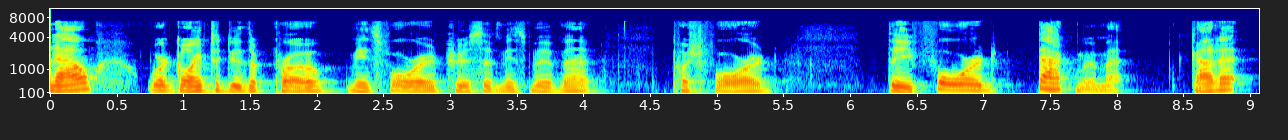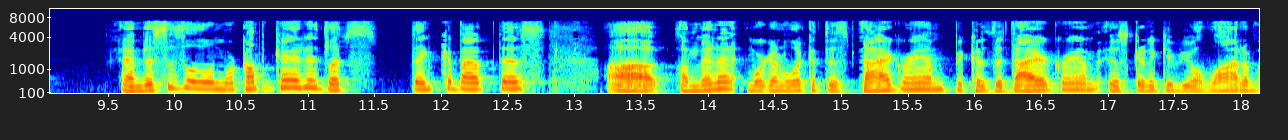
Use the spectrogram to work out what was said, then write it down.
now we're going to do the pro means forward, intrusive means movement, push forward, the forward back movement. Got it? And this is a little more complicated. Let's think about this uh, a minute. We're going to look at this diagram because the diagram is going to give you a lot of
